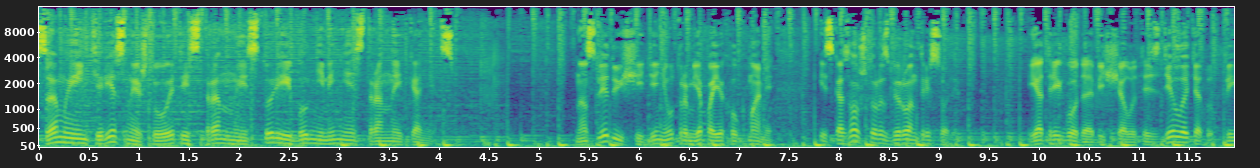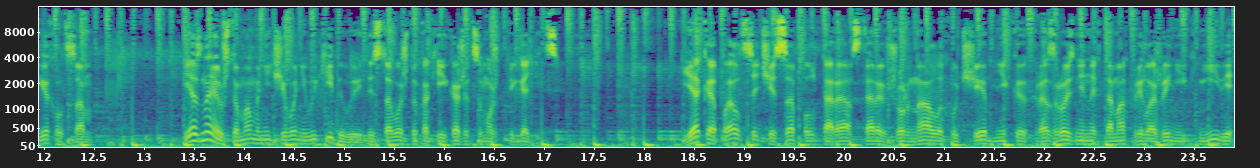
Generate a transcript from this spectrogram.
Самое интересное, что у этой странной истории был не менее странный конец. На следующий день утром я поехал к маме и сказал, что разберу антресоли. Я три года обещал это сделать, а тут приехал сам. Я знаю, что мама ничего не выкидывает из того, что, как ей кажется, может пригодиться. Я копался часа полтора в старых журналах, учебниках, разрозненных томах приложений к Ниве.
